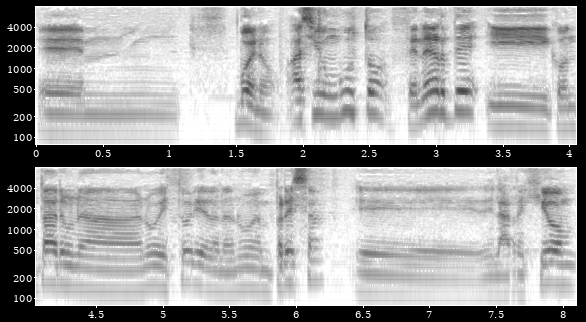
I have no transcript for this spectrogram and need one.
Eh, bueno, ha sido un gusto tenerte y contar una nueva historia de una nueva empresa de la región.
